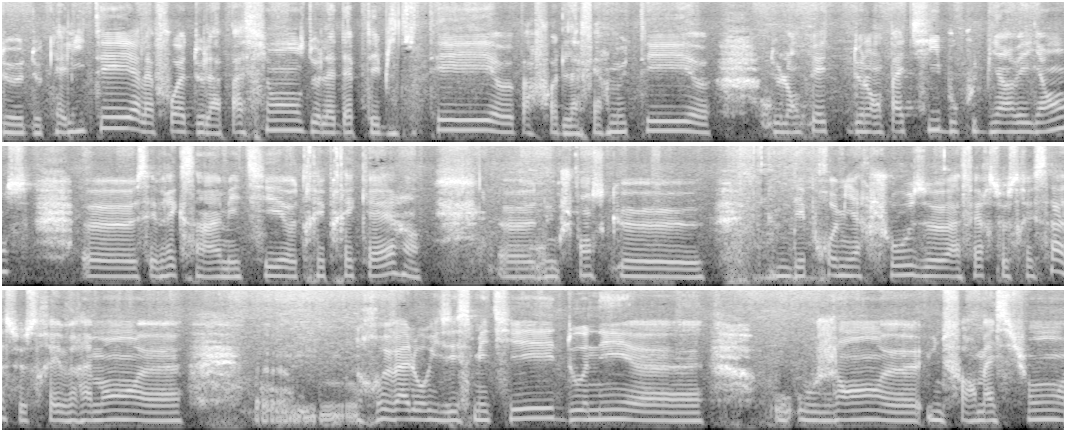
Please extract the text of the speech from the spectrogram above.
de, de, qualité, à la fois de la patience, de l'adaptabilité, parfois de la fermeté, de l'empathie, beaucoup de bienveillance. c'est vrai que c'est un métier très précaire. Euh, donc je pense que une des premières choses à faire, ce serait ça, ce serait vraiment euh, euh, revaloriser ce métier, donner aux, gens une formation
